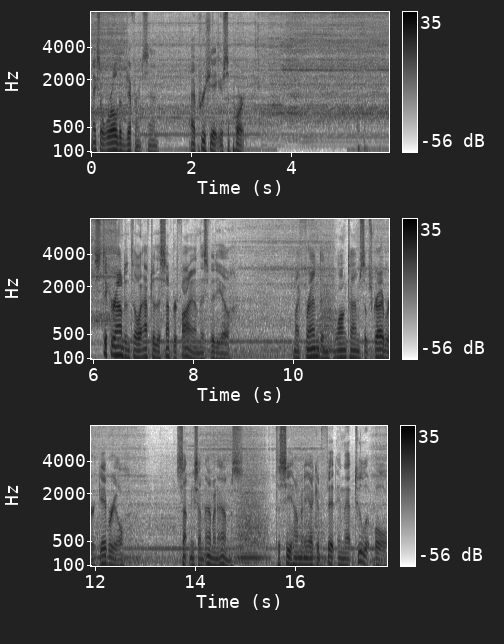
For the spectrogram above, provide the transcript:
Makes a world of difference, and I appreciate your support. Stick around until after the Semper Fi on this video. My friend and longtime subscriber Gabriel sent me some M&Ms to see how many I could fit in that tulip bowl.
